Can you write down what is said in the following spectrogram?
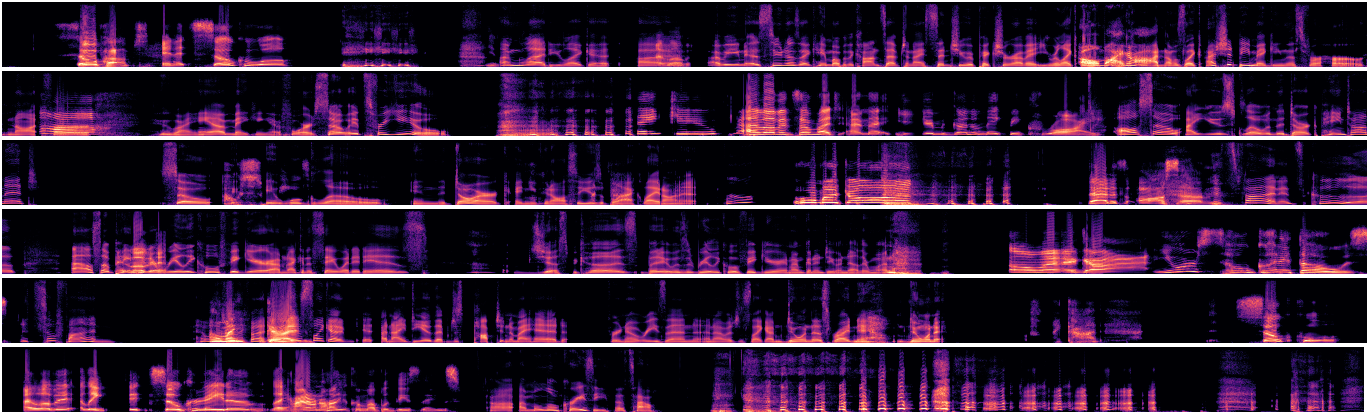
so pumped. And it's so cool. i'm glad you like it uh, I love it. i mean as soon as i came up with the concept and i sent you a picture of it you were like oh my god and i was like i should be making this for her not for who i am making it for so it's for you Thank you. I love it so much. I'm a, you're gonna make me cry. Also, I used glow in the dark paint on it. So Oh, it, it will glow in the dark and you oh can also use a black light on it. Oh my god. That is awesome. it's fun. It's cool. I also painted a it. really cool figure. I'm not going to say what it is just because, but it was a really cool figure and I'm going to do another one. Oh my god. You are so good at those. it's so fun. It Oh my really fun. It God. was just like a an idea that just popped into my head for no reason and I was just like I'm doing this right now. I'm doing it. Oh my god so cool i love it like it's so creative like i don't know how you come up with these things Uh, I'm a little crazy. That's how.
